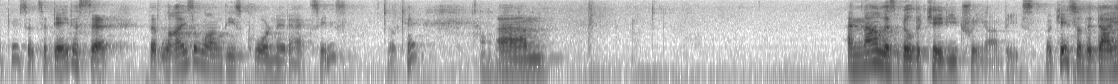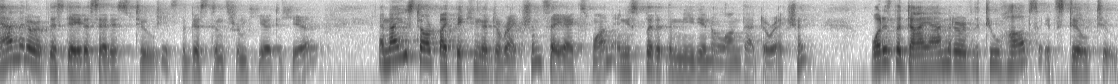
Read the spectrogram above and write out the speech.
okay? So it's a data set that lies along these coordinate axes, okay? Um, and now let's build a KD tree on these. Okay, so the diameter of this data set is 2. It's the distance from here to here. And now you start by picking a direction, say x1, and you split at the median along that direction. What is the diameter of the two halves? It's still 2.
